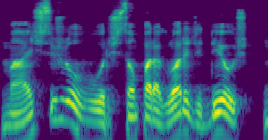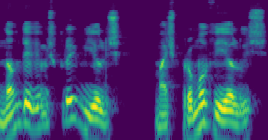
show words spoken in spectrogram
mas se os louvores são para a glória de Deus, não devemos proibi-los, mas promovê-los.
